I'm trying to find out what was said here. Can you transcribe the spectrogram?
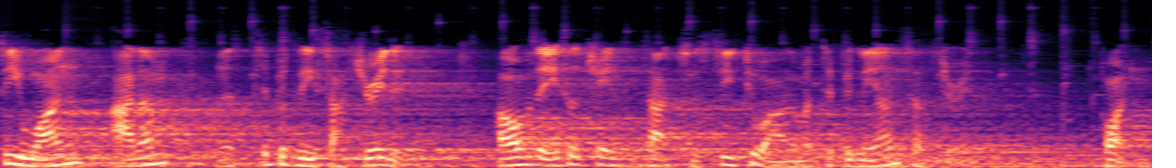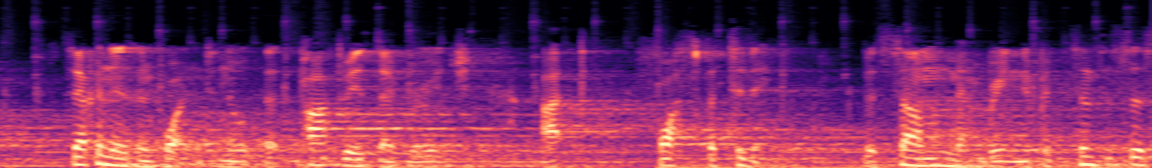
C1 atom and is typically saturated. However, the acyl chains attached to the C2 atom are typically unsaturated. Important. Second, it is important to note that pathways diverge at phosphatidate, with some membrane lipid synthesis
